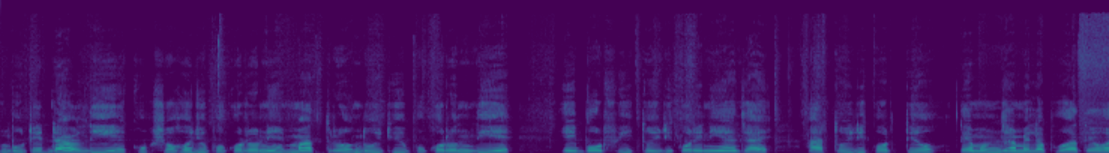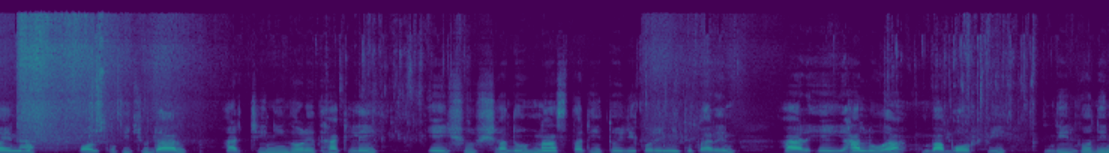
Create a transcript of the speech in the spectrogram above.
বুটের ডাল দিয়ে খুব সহজ উপকরণে মাত্র দুইটি উপকরণ দিয়ে এই বরফি তৈরি করে নেওয়া যায়। আর তৈরি করতেও তেমন ঝামেলা পোয়াতে হয় না। অল্প কিছু ডাল আর চিনি ঘরে থাকলেই এই সুস্বাদু নাস্তাটি তৈরি করে নিতে পারেন। আর এই হালুয়া বা বরফি দীর্ঘদিন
